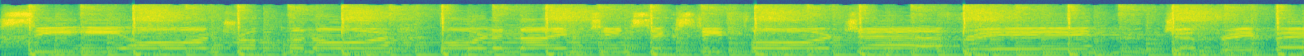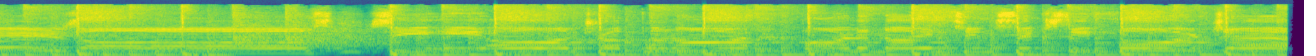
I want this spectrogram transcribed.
CEO entrepreneur, born in 1964, Jeffrey, Jeffrey Bezos. CEO entrepreneur, born in 1964.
